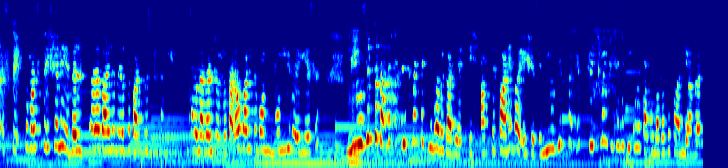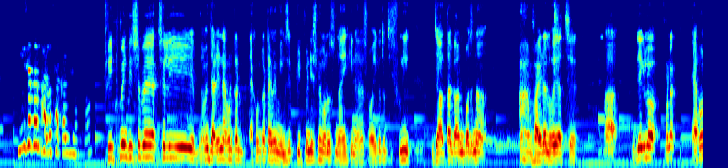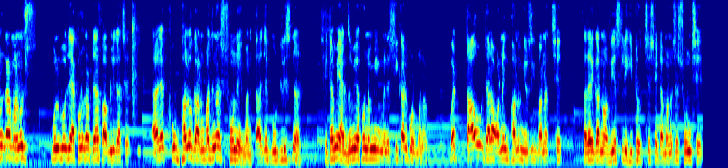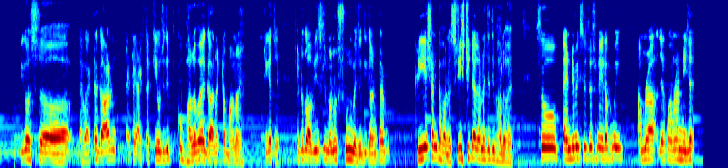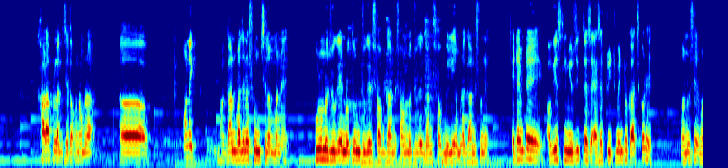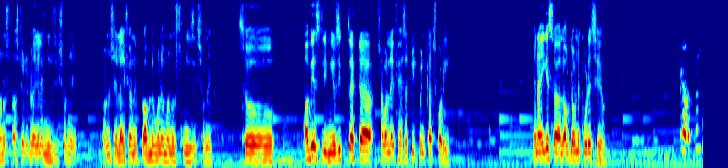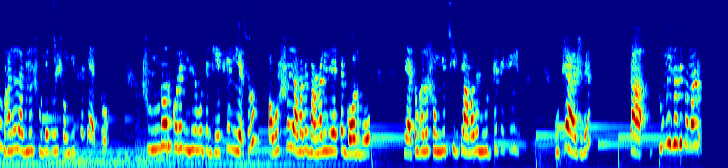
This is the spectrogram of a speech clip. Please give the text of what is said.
তোমার স্পেশালি এবেল তারা বাইরে বেরোতে পারতো একটুখানি ভালো লাগার জন্য তারাও বাড়িতে বন্দি হয়ে গিয়েছে। মিউজিকটা তাদের ট্রিটমেন্টে কীভাবে কাজে আসতে পারে বা এসেছে? মিউজিকটাকে ট্রিটমেন্ট হিসেবে কি করে কাজে লাগাতে পারি আমরা? নিজেদের ভালো থাকার জন্য। ট্রিটমেন্ট হিসেবে অ্যাকচুয়ালি আমি জানি না, এখনকার এখনকার টাইমে মিউজিক ট্রিটমেন্ট হিসেবে মানুষ নাই কি না। সবাইকে তো শুনি, যা তা গান বাজনা ভাইরাল হয়ে যাচ্ছে। বা যেগুলো মানে এখনকার মানুষ বলব যে এখনকার যারা পাবলিক আছে, তারা যে খুব ভালো গান বাজনা শোনে মানে তারা যে গুড লিসনার সেটা আমি একদমই এখন আমি মানে স্বীকার করব না। বাট তাও যারা অনেক ভালো মিউজিক বানাচ্ছে, তাদের গান অবভিয়াসলি হিট হচ্ছে, সেটা মানুষের শুনছে। বিকজ দেখো, একটা গান, একটা একটা কেউ যদি খুব ভালোভাবে গান একটা বানায়, ঠিক আছে? সেটা তো অবভিয়াসলি মানুষ শুনবে। যদি গানটার ক্রিয়েশনটা ভালো সৃষ্টিটা গানে যদি ভালো হয়। সো প্যান্ডেমিক সিচুয়েশনে এরকমই আমরা, যেরকম আমরা নিজে খারাপ লাগছে, তখন আমরা অনেক গান বাজনা শুনছিলাম। মানে পুরোনো যুগের নতুন যুগের সব গান, স্বর্ণ যুগের গান সব মিলিয়ে আমরা গান শুনে, সেই টাইমটায় অবভিয়াসলি মিউজিক তো অ্যাজ এ ট্রিটমেন্টও কাজ করে। মানুষের, মানুষ ফ্রাস্ট্রেটেড হয়ে গেলে মিউজিক শোনে। মানুষের লাইফে অনেক প্রবলেম হলে মানুষ মিউজিক শোনে। সো অবভিয়াসলি মিউজিক তো একটা সবার লাইফে অ্যাজ ট্রিটমেন্ট কাজ করেই। আই গেস লকডাউনে করেছেও। অত্যন্ত ভালো লাগল শুনে তুমি সঙ্গীতটাকে এত সুন্দর করে নিজের মধ্যে গেঁথে নিয়েছো। অবশ্যই আমাদের বাঙালিদের একটা গর্ব যে এত ভালো সংগীত শিল্পী আমাদের মধ্যে থেকেই উঠে আসবে। তা তুমি যদি তোমার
